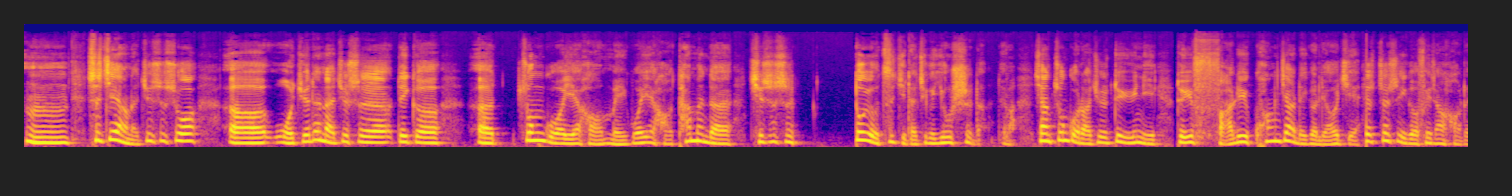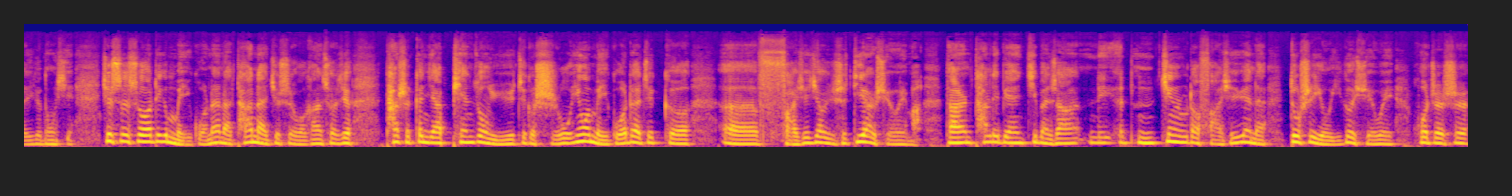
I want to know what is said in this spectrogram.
嗯，是这样的，就是说，呃，我觉得呢，就是这个呃，中国也好，美国也好，他们的其实是。都有自己的这个优势的，对吧？像中国呢，就是对于你对于法律框架的一个了解，这这是一个非常好的一个东西。就是说，这个美国呢呢，它呢就是我刚才说的，就它是更加偏重于这个实务，因为美国的这个呃法学教育是第二学位嘛。当然，它那边基本上你嗯进入到法学院的都是有一个学位，或者是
